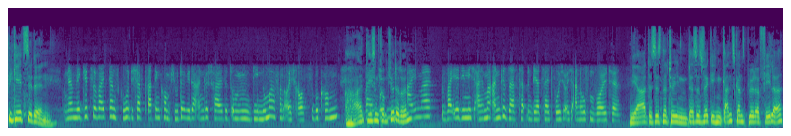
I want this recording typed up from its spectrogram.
Wie geht's dir denn? Na, mir geht's soweit ganz gut. Ich habe gerade den Computer wieder angeschaltet, um die Nummer von euch rauszubekommen. Aha, die weil ist im ihr Computer die drin? Einmal, weil ihr die nicht einmal angesagt habt in der Zeit, wo ich euch anrufen wollte. Ja, das ist natürlich, das ist wirklich ein ganz, ganz blöder Fehler,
